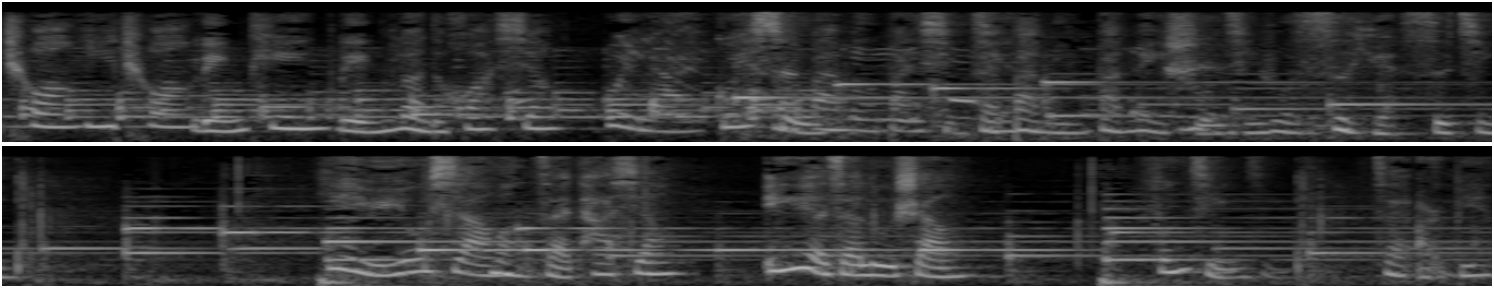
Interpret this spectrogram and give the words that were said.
窗，依窗，聆听凌乱的花香，未来归宿在半梦半醒间，在半明半昧时似远似近。夜雨幽巷，梦在他乡，音乐在路上，风景在耳边。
